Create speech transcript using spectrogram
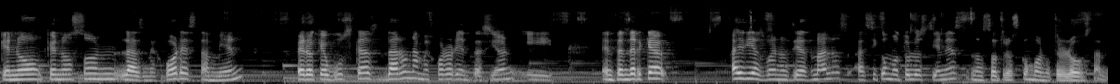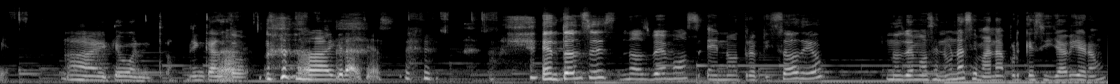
que no, que no son las mejores también, pero que buscas dar una mejor orientación y entender que hay días buenos, días malos, así como tú los tienes, nosotros como nutrólogos también. Ay, qué bonito, me encantó. Ay, gracias. Entonces, nos vemos en otro episodio. Nos vemos en una semana porque si ya vieron,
